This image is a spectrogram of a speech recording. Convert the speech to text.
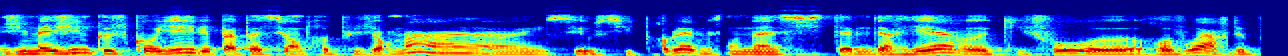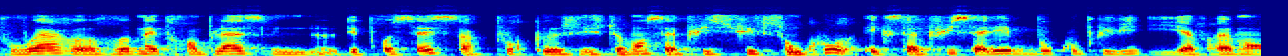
j'imagine que ce courrier il n'est pas passé entre plusieurs mains. Hein, c'est aussi le problème. On a un système derrière qu'il faut revoir, de pouvoir remettre en place des process pour que justement ça puisse suivre son cours et que ça puisse aller beaucoup plus vite. Il y a vraiment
